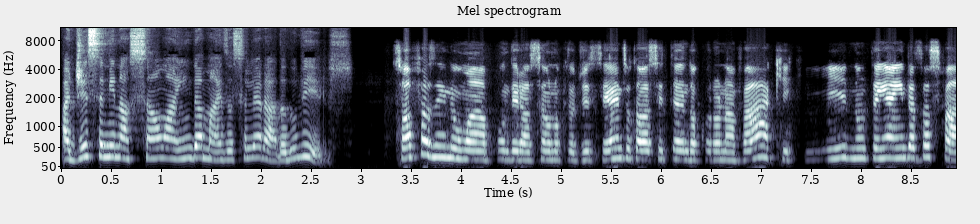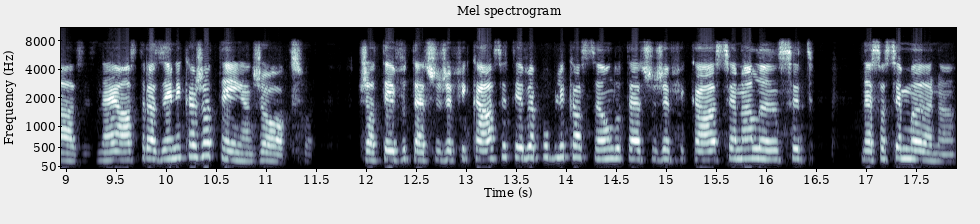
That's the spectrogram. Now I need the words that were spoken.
a disseminação ainda mais acelerada do vírus. Só fazendo uma ponderação no que eu disse antes, eu estava citando a Coronavac, que não tem ainda essas fases, né? A AstraZeneca já tem, a de Oxford. Já teve o teste de eficácia e teve a publicação do teste de eficácia na Lancet nessa semana.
